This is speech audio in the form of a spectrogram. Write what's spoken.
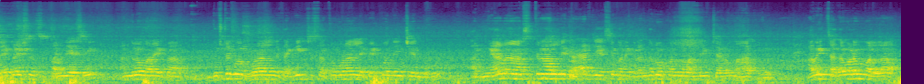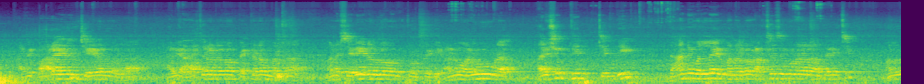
వైబ్రేషన్స్ పనిచేసి అందులో మన యొక్క దుష్ట గుణాలని తగ్గించి సత్వగుణాలని పెంపొందించేందుకు ఆ జ్ఞాన అస్త్రాలని తయారు చేసి మన గ్రంథ రూపంలో అందించారు మహాత్ములు. అవి చదవడం వల్ల అవి పారాయణం చేయడం వల్ల అవి ఆచరణలో పెట్టడం వల్ల మన శరీరంలో ఉన్నటువంటి అణు అణువు కూడా పరిశుద్ధి చెంది దానివల్లే మనలో రాక్షస గుణాలు అంతరించి మనలో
